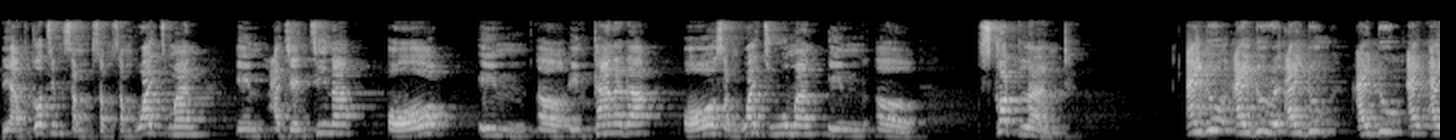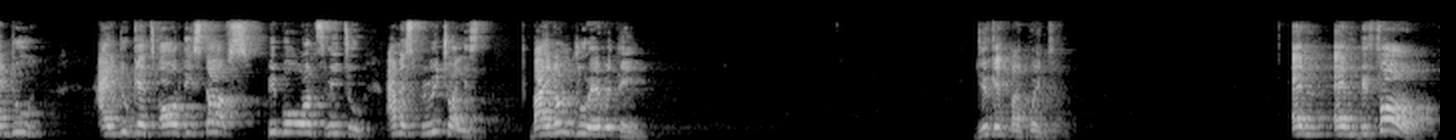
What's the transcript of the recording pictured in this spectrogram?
they have gotten some, some, some white man in Argentina or in, uh, in Canada or some white woman in uh, Scotland. I do, I do, I do, I do, I, I do, I do get all these stuffs. People want me to. I'm a spiritualist, but I don't do everything. Do you get my point? and and before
